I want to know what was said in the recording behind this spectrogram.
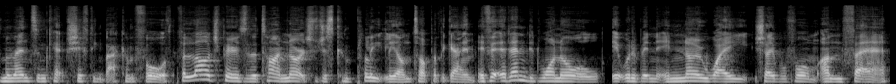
momentum kept shifting back and forth for large periods of the time. Norwich was just completely on top of the game. If it had ended one all, it would have been in no way, shape or form unfair.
